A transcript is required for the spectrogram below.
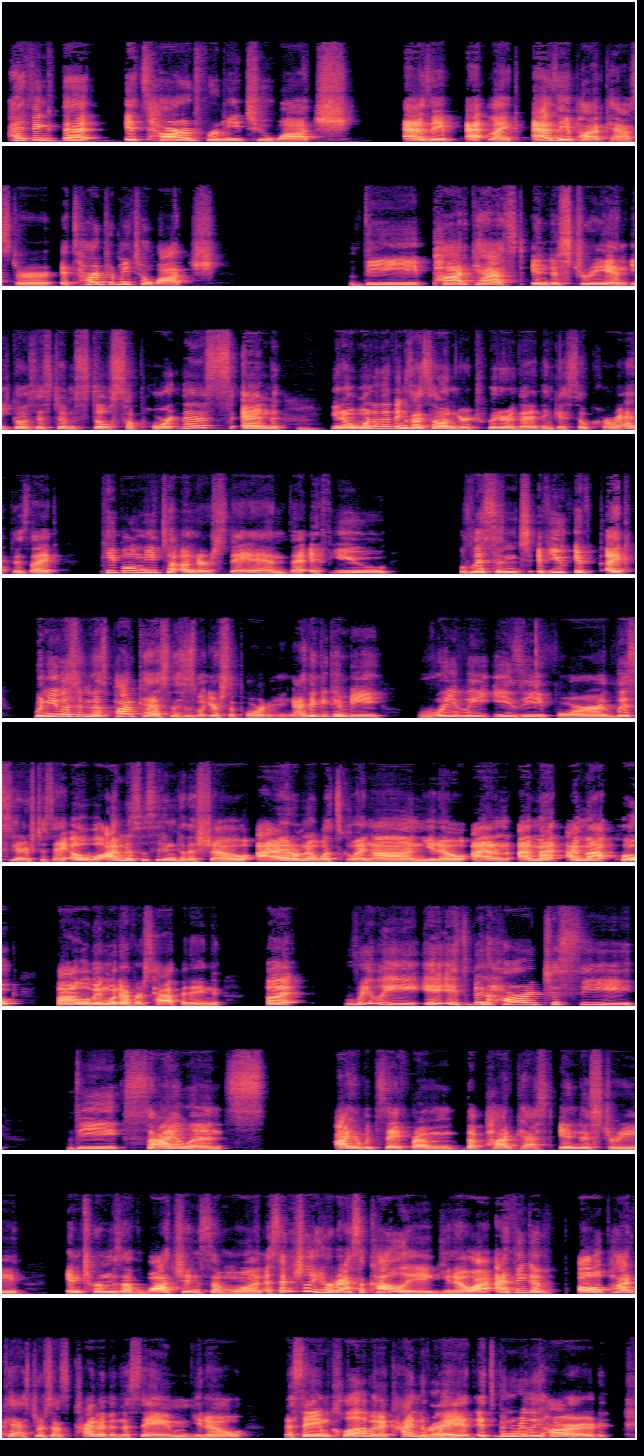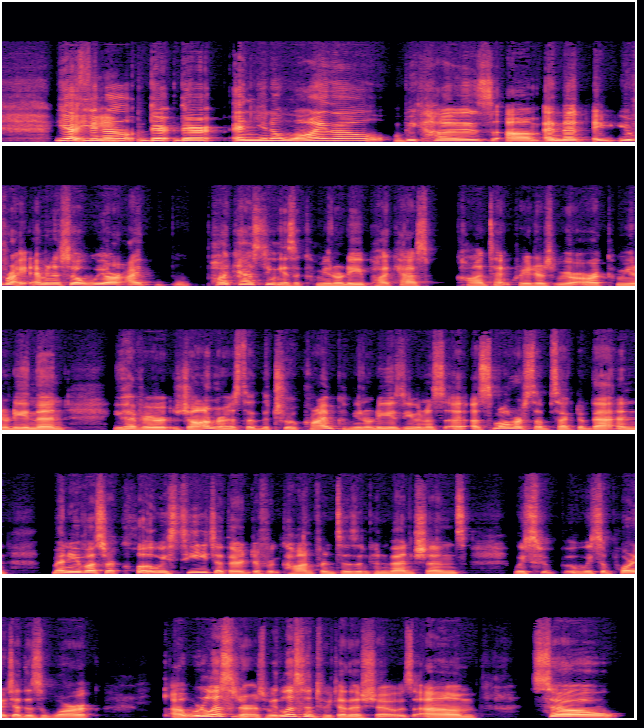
I think that it's hard for me to watch as a like as a podcaster, it's hard for me to watch the podcast industry and ecosystem still support this. And mm. you know, one of the things I saw on your Twitter that I think is so correct is like people need to understand that if you listen to, if you if like when you listen to this podcast, this is what you're supporting. I think it can be really easy for listeners to say, "Oh, well, I'm just listening to the show. I don't know what's going on. You know, I don't. I'm not. I'm not quote following whatever's happening." But really, it, it's been hard to see the silence. I would say from the podcast industry in terms of watching someone essentially harass a colleague. You know, I, I think of all podcasters as kind of in the same, you know, the same club in a kind of right. way. It, has been really hard. Yeah, you know, there there and you know why though? Because um and then eh, you're right. I mean, so we are I podcasting is a community, podcast content creators, we are a community and then you have your genres. So the true crime community is even a, a smaller subsect of that and many of us are close we see each other at different conferences and conventions. We we support each other's work. Uh, we're listeners. We listen to each other's shows. Um so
